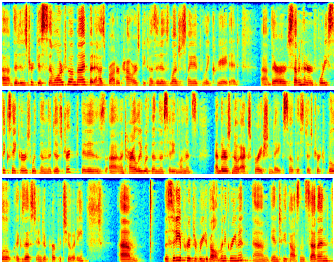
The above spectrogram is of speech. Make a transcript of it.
Uh, The district is similar to a MUD, but it has broader powers because it is legislatively created. Um, There are 746 acres within the district. It is uh, entirely within the city limits, and there's no expiration date, so this district will exist into perpetuity. Um, The city approved a redevelopment agreement um, in 2007,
